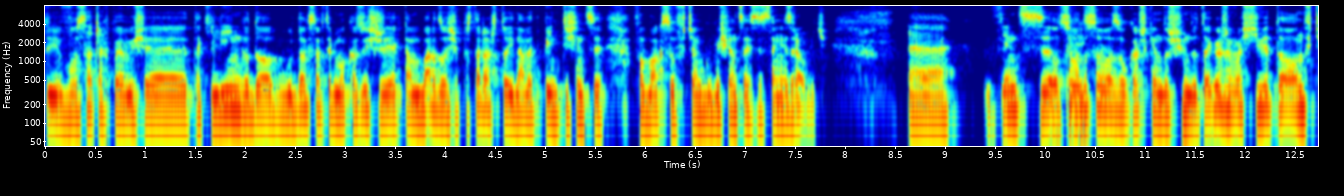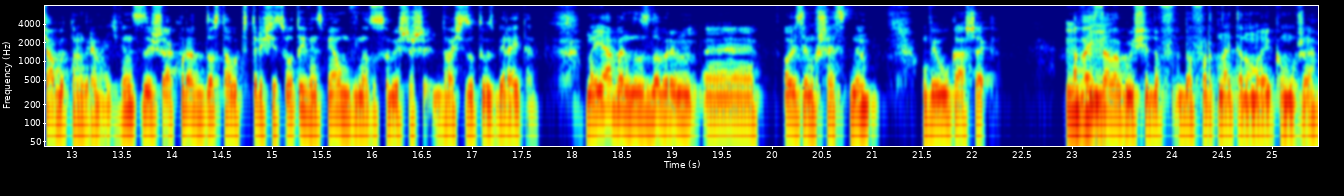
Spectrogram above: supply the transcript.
w wąsaczach pojawił się taki link do Google Docsa, w którym okazuje się, że jak tam bardzo się postarasz, to i nawet 5000 fobaksów w ciągu miesiąca jesteś w stanie zrobić. E, więc okay. od słowa do słowa z Łukaszkiem doszliśmy do tego, że właściwie to on chciałby tę grę mieć, więc już akurat dostał 40 zł, więc miał, mówi, no to sobie jeszcze 20 zł zbieraj ten. No i ja będąc dobrym e, ojcem chrzestnym, mówię Łukaszek, a weź mm -hmm. zaloguj się do, do Fortnite'a na mojej komórze.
